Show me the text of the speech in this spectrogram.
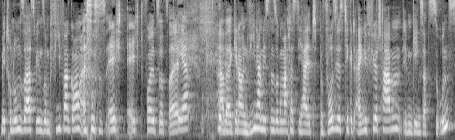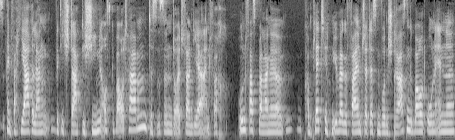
Metronom saß, wie in so einem Viehwaggon. Also es ist echt, echt voll zurzeit. Ja. Aber genau, in Wien haben die es dann so gemacht, dass die halt, bevor sie das Ticket eingeführt haben, im Gegensatz zu uns, einfach jahrelang wirklich stark die Schienen ausgebaut haben. Das ist in Deutschland ja einfach unfassbar lange komplett hinten übergefallen. Stattdessen wurden Straßen gebaut ohne Ende.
